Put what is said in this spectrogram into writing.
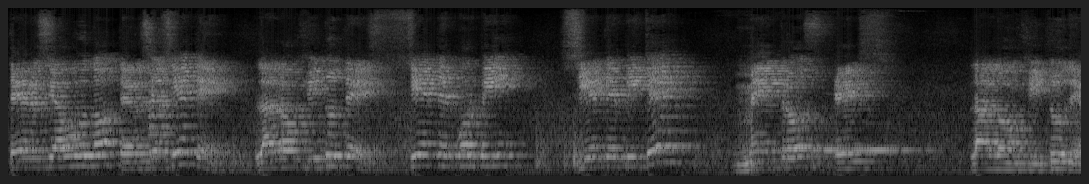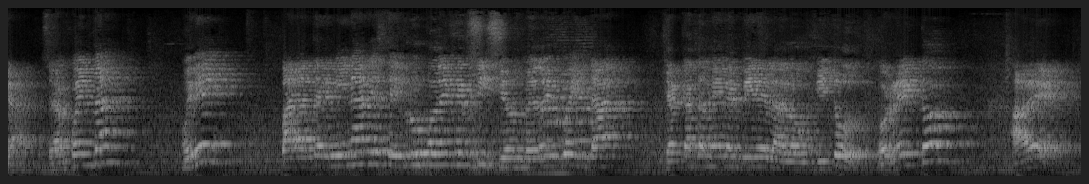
Tercia 1, tercia 7. La longitud es 7 por pi, 7 pi qué? metros es la longitud de arco. ¿Se dan cuenta? Muy bien. Para terminar este grupo de ejercicios me doy cuenta que acá también me pide la longitud, ¿correcto? A ver,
